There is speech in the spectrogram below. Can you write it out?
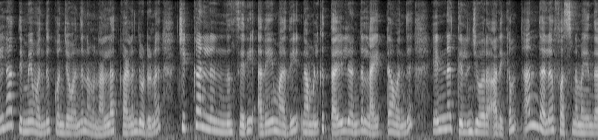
எல்லாத்தையுமே வந்து கொஞ்சம் வந்து நம்ம நல்லா கலந்து விடணும். சிக்கன்லேருந்தும் சரி அதே மாதிரி நம்மளுக்கு தயிர்லேருந்து லைட்டாக வந்து எண்ணெய் தெளிஞ்சு வர வரைக்கும் அந்த அளவு ஃபஸ்ட் நம்ம இந்த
